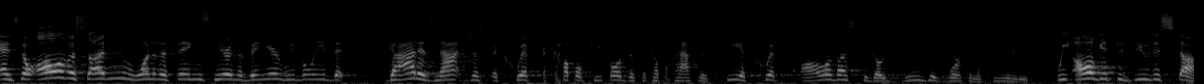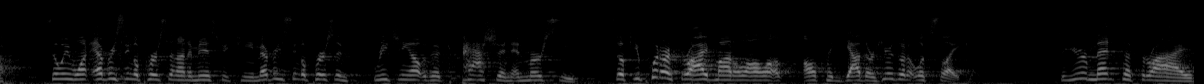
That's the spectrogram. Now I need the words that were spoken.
And so all of a sudden, one of the things here in the vineyard, we believe that God has not just equipped a couple people, just a couple pastors. He equips all of us to go do his work in the community. We all get to do this stuff. So we want every single person on a ministry team, every single person reaching out with a compassion and mercy. So if you put our Thrive model all, all together, here's what it looks like. So you're meant to thrive,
